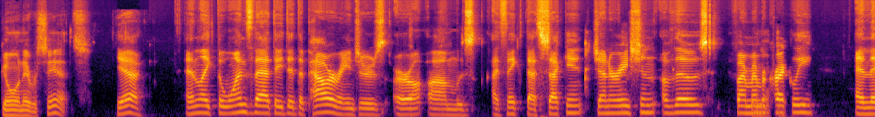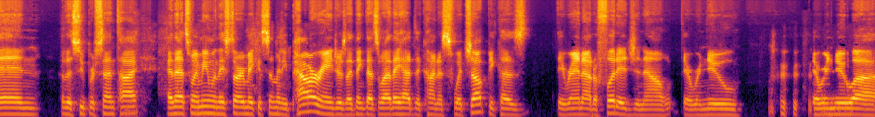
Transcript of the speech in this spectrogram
going ever since. Yeah. And like the ones that they did the Power Rangers are um was I think that second generation of those, if I remember Yeah. correctly. And then the Super Sentai. And that's what I mean when they started making so many Power Rangers. I think that's why they had to kind of switch up because they ran out of footage and now there were new there were new uh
